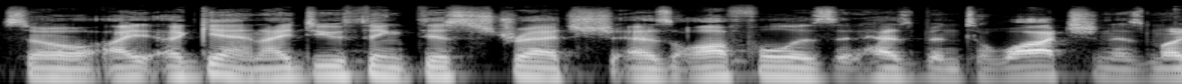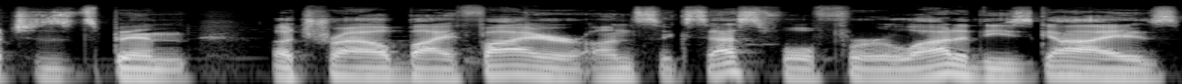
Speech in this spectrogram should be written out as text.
So I again, I do think this stretch, as awful as it has been to watch, and as much as it's been a trial by fire, unsuccessful for a lot of these guys,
